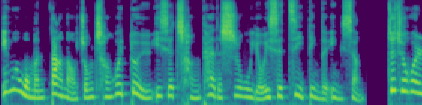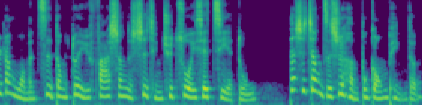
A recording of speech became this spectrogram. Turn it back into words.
因为我们大脑中常会对于一些常态的事物有一些既定的印象，这就会让我们自动对于发生的事情去做一些解读。但是这样子是很不公平的，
